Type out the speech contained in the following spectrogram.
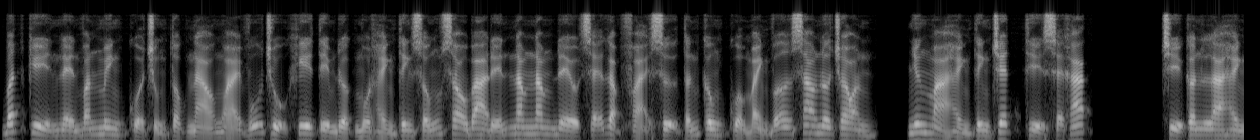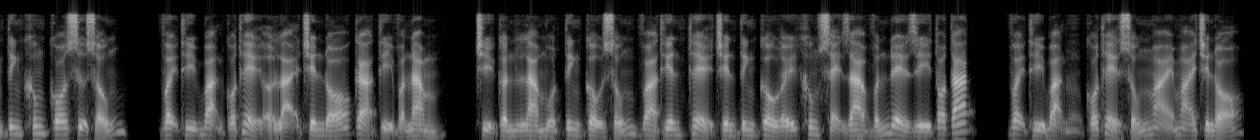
bất kỳ nền văn minh của chủng tộc nào ngoài vũ trụ khi tìm được một hành tinh sống sau ba đến năm năm đều sẽ gặp phải sự tấn công của mảnh vỡ sao neutron, nhưng mà hành tinh chết thì sẽ khác. Chỉ cần là hành tinh không có sự sống, vậy thì bạn có thể ở lại trên đó cả tỷ vạn năm. Chỉ cần là một tinh cầu sống và thiên thể trên tinh cầu ấy không xảy ra vấn đề gì to tát, vậy thì bạn có thể sống mãi mãi trên đó.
